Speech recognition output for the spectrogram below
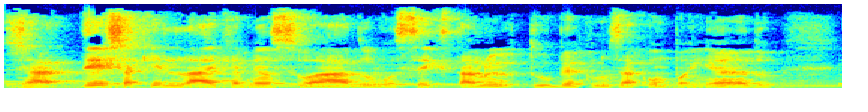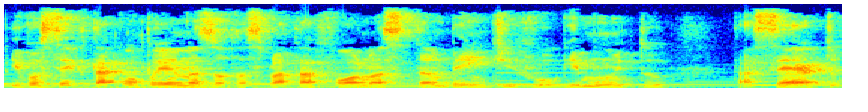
já deixa aquele like abençoado. Você que está no YouTube aqui nos acompanhando e você que está acompanhando nas outras plataformas também divulgue muito, tá certo?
